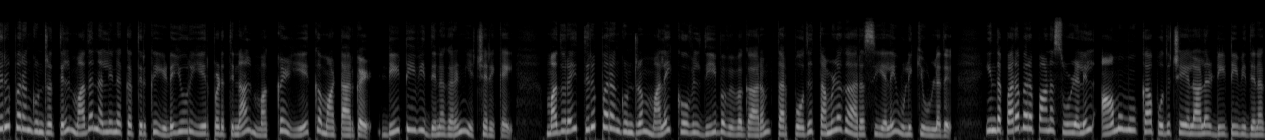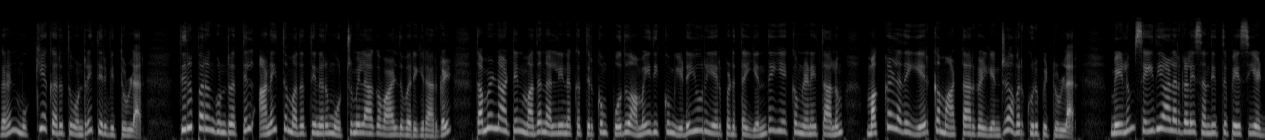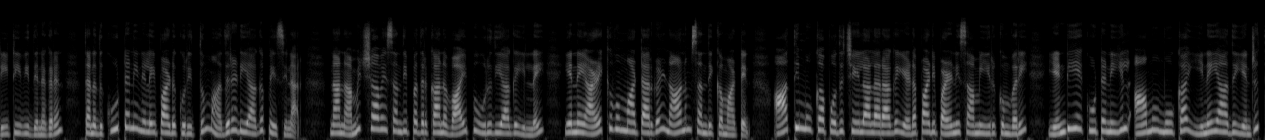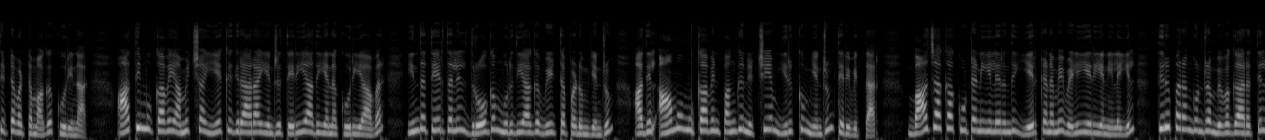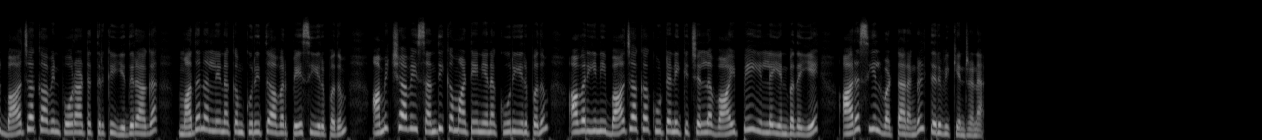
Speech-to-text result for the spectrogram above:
திருப்பரங்குன்றத்தில் மத நல்லிணக்கத்திற்கு இடையூறு ஏற்படுத்தினால் மக்கள் ஏற்க மாட்டார்கள். டிடிவி தினகரன் எச்சரிக்கை. மதுரை திருப்பரங்குன்றம் மலைக்கோவில் தீப விவகாரம் தற்போது தமிழக அரசியலை உலுக்கியுள்ளது. இந்த பரபரப்பான சூழலில் அமமுக பொதுச்செயலாளர் டிடிவி தினகரன் முக்கிய கருத்து ஒன்றை தெரிவித்துள்ளார். திருப்பரங்குன்றத்தில் அனைத்து மதத்தினரும் ஒற்றுமையாக வாழ்ந்து வருகிறார்கள். தமிழ்நாட்டின் மத நல்லிணக்கத்திற்கும் பொது அமைதிக்கும் இடையூறு ஏற்படுத்த எந்த இயக்கம் நினைத்தாலும் மக்கள் அதை ஏற்க மாட்டார்கள் என்று அவர் குறிப்பிட்டுள்ளார். மேலும் செய்தியாளர்களை சந்தித்து பேசிய டிடிவி தினகரன் தனது கூட்டணி நிலைப்பாடு குறித்தும் அதிரடியாக பேசினார். நான் அமித்ஷாவை சந்திப்பதற்கான வாய்ப்பு உறுதியாக இல்லை. என்னை அழைக்கவும் மாட்டார்கள் நானும் சந்திக்க மாட்டேன். அதிமுக பொதுச் செயலாளராக எடப்பாடி பழனிசாமி இருக்கும் வரி என்டிஏ கூட்டணியில் அமமுக இணையாது என்று திட்டவட்டமாக கூறினார். அதிமுகவை அமித்ஷா இயக்குகிறாரா என்று தெரியாது என கூறிய அவர் இந்த தேர்தலில் துரோகம் உறுதியாக வீழ்த்தப்படும் என்றும் அதில் அமமுகவின் பங்கு நிச்சயம் இருக்கும் என்றும் தெரிவித்தார். பாஜக கூட்டணியிலிருந்து ஏற்கனவே வெளியேறிய நிலையில் திருப்பரங்குன்றம் விவகாரத்தில் பாஜகவின் போராட்டத்திற்கு எதிராக மத நல்லிணக்கம் குறித்து குறித்து அவர் பேசியிருப்பதும் அமித்ஷாவை சந்திக்க மாட்டேன் என கூறியிருப்பதும் அவர் இனி பாஜக கூட்டணிக்கு செல்ல வாய்ப்பே இல்லை என்பதையே அரசியல் வட்டாரங்கள் தெரிவிக்கின்றன.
